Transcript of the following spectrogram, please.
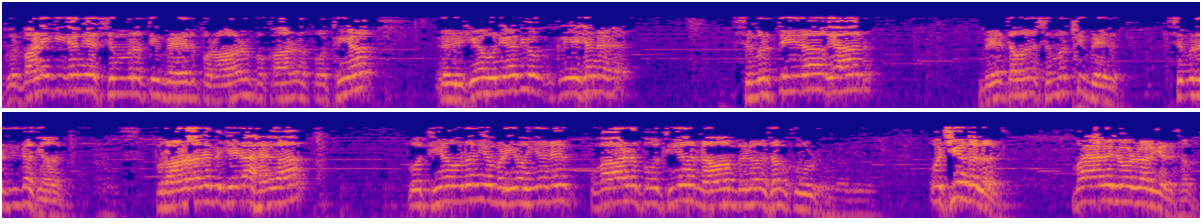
ਗੁਰਬਾਣੀ ਕੀ ਕਹਿੰਦੀ ਹੈ? ਸਿਮਰਤੀ ਬੇਦ ਪੁਰਾਣ ਪੁਕਾਰਨ ਪੋਥੀਆਂ। ਰਿਸ਼ੀਆਂ ਮੁਨੀਆਂ ਦੀ ਕ੍ਰੀਏਸ਼ਨ ਹੈ। ਸਿਮਰਤੀ ਦਾ ਗਿਆਨ। ਵੇਦ ਦਾ ਸਿਮਰਤੀ ਬੇਦ ਸਿਮਰਤੀ ਦਾ ਗਿਆਨ। ਪੁਰਾਣਾ ਦੇ ਵਿੱਚ ਜਿਹੜਾ ਹੈਗਾ, ਪੋਥੀਆਂ ਉਹਨਾਂ ਦੀਆਂ ਬਣੀਆਂ ਹੋਈਆਂ ਨੇ। ਪੁਕਾਰਨ ਪੋਥੀਆਂ, ਨਾਮ ਬਿਨਾਂ ਸਭ ਕੂੜ। ਪੁੱਛੀਆਂ ਗੱਲਾਂ ਨੇ। ਮਾਇਆ ਨਾਲ ਜੋੜਨ ਵਾਲੀਆਂ ਨੇ ਸਭ।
